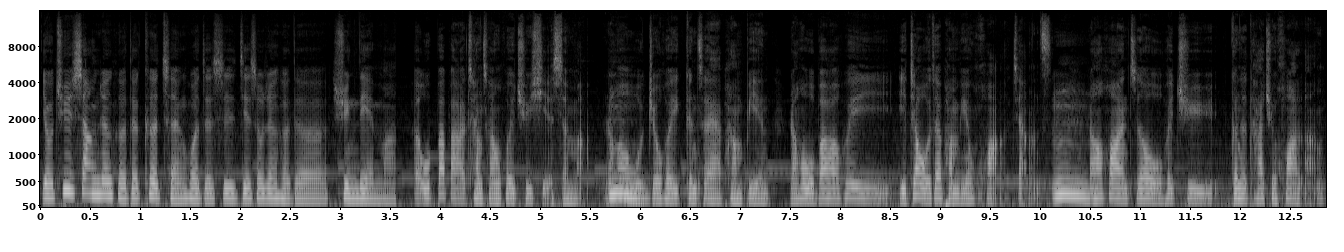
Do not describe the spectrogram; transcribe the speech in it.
有去上任何的课程，或者是接受任何的训练吗？呃，我爸爸常常会去写生嘛，然后我就会跟着在旁边，然后我爸爸会也叫我在旁边画这样子，嗯，然后画完之后，我会去跟着他去画廊，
